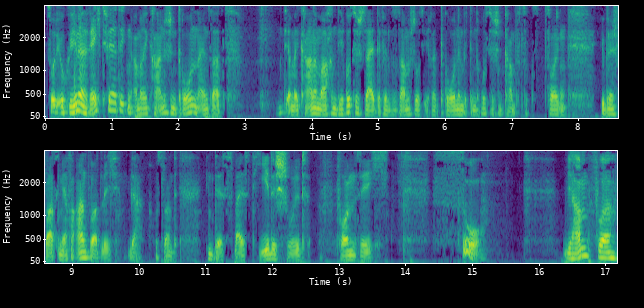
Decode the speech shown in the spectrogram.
So, die Ukrainer rechtfertigen amerikanischen Drohneneinsatz. Die Amerikaner machen die russische Seite für den Zusammenstoß ihrer Drohne mit den russischen Kampfzeugen über den Schwarzen Meer verantwortlich. Ja, Russland indes weist jede Schuld von sich. So, wir haben vor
